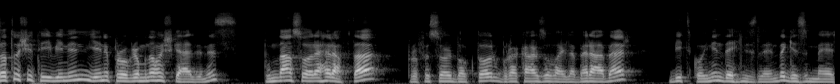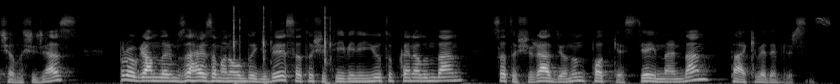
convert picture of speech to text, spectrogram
Satoshi TV'nin yeni programına hoş geldiniz. Bundan sonra her hafta Profesör Doktor Burak Arzova ile beraber Bitcoin'in dehlizlerinde gezinmeye çalışacağız. Programlarımızı her zaman olduğu gibi Satoshi TV'nin YouTube kanalından, Satoshi Radyo'nun podcast yayınlarından takip edebilirsiniz.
